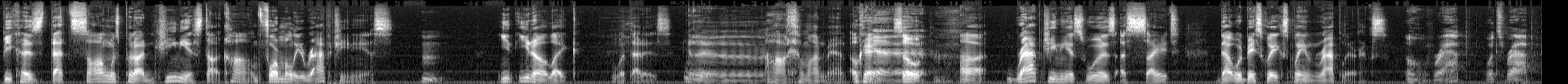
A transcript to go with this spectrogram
because that song was put on genius.com formerly rap genius. Hmm. you, you know like what that is Uh, Ah, come on, man. Okay, so uh, Rap Genius was a site that would basically explain rap lyrics. oh, rap? What's rap?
